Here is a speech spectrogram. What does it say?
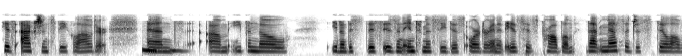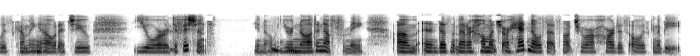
his actions speak louder mm-hmm. and um even though you know this this is an intimacy disorder and it is his problem that message is still always coming mm-hmm. out at you you're deficient you know mm-hmm. you're not enough for me um, and it doesn't matter how much our head knows that's not true our heart is always going to be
